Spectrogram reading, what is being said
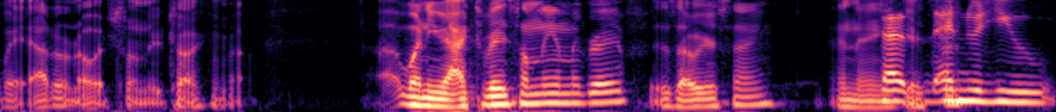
wait, I don't know which one you're talking about. Uh, when you activate something in the grave, is that what you're saying? And then That and when you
